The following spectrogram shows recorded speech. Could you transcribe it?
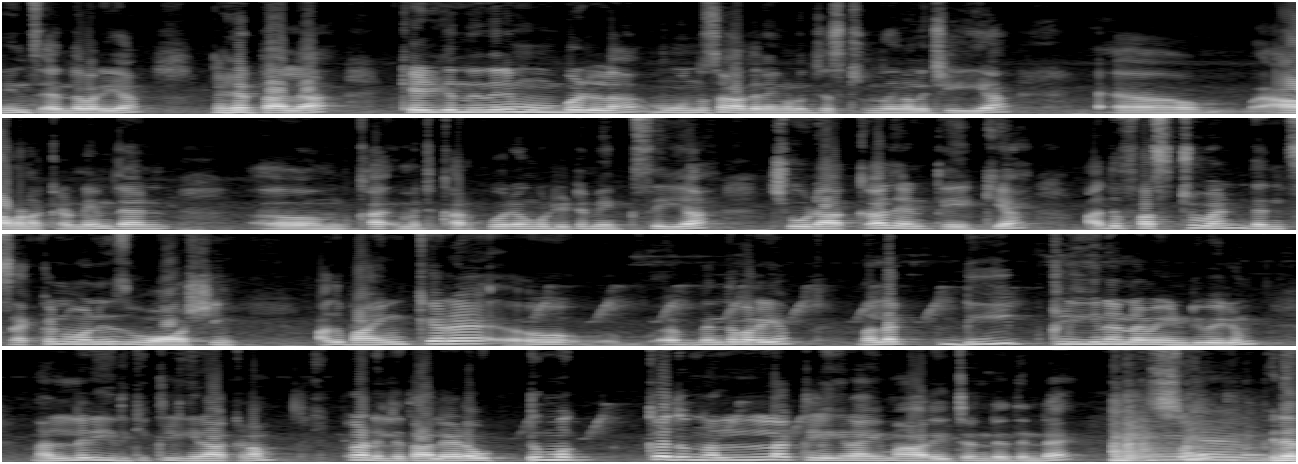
മീൻസ് എന്താ പറയുക തല കഴുകുന്നതിന് മുമ്പുള്ള മൂന്ന് സാധനങ്ങളും ജസ്റ്റ് നിങ്ങൾ ചെയ്യുക. ആവണക്കെണ്ണയും ദെൻ മറ്റേ കർപ്പൂരം കൂടിയിട്ട് മിക്സ് ചെയ്യുക ചൂടാക്കുക ദെൻ തേക്കുക. അത് first one then second one is washing അത് ഭയങ്കര എന്താ പറയുക നല്ല ഡീപ്പ് ക്ലീൻ തന്നെ വേണ്ടി വരും. നല്ല രീതിക്ക് ക്ലീൻ ആക്കണം. കണ്ടില്ലേ തലയുടെ ഒട്ടുമിക്കതും നല്ല ക്ലീനായി മാറിയിട്ടുണ്ട് ഇതിന്റെ. സോ പിന്നെ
